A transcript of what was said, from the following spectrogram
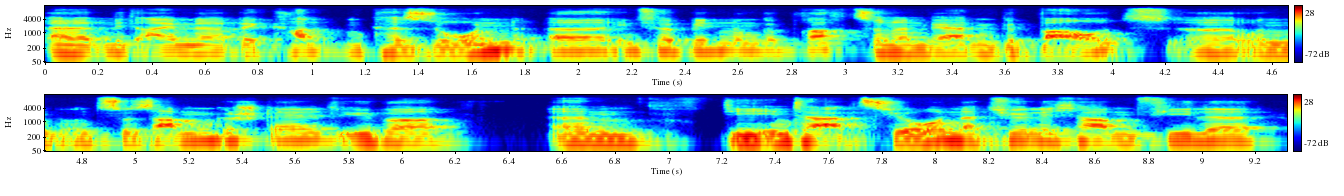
äh, mit einer bekannten Person äh, in Verbindung gebracht, sondern werden gebaut äh, und, und zusammengestellt über ähm, die Interaktion. Natürlich haben viele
